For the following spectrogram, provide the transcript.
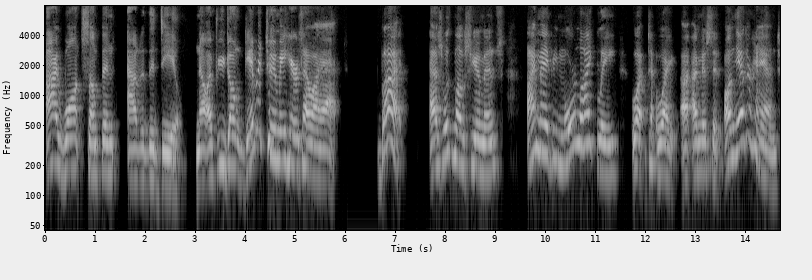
I want something out of the deal. Now, if you don't give it to me, here's how I act. But as with most humans, I may be more likely. What? Wait, I, I missed it. On the other hand,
